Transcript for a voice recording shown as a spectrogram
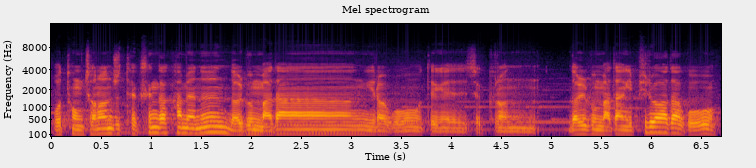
보통 전원주택 생각하면은 넓은 마당이라고 되게 그런 넓은 마당이 필요하다고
